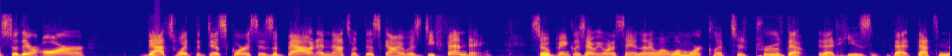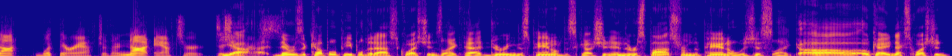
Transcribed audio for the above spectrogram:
so there are that's what the discourse is about, and that's what this guy was defending. So Binkley, said, what you want to say, and then I want one more clip to prove that that he's that that's not what they're after. They're not after discourse. Yeah, there was a couple people that asked questions like that during this panel discussion, and the response from the panel was just like, uh, okay, next question.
